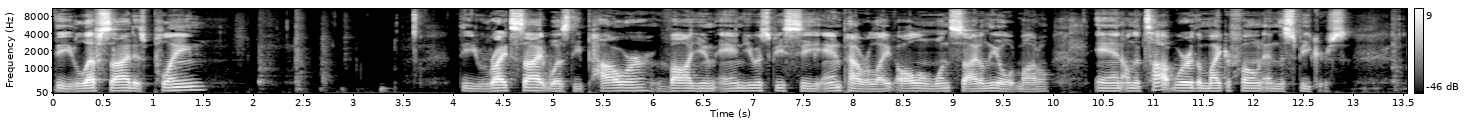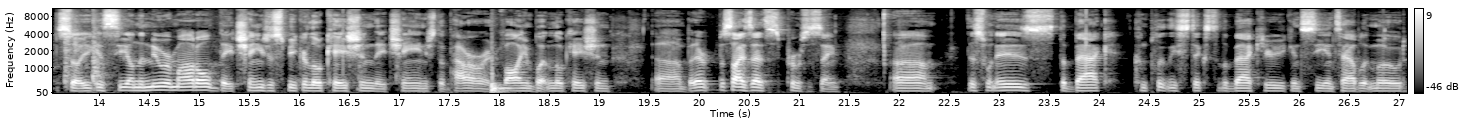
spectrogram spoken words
The left side is plain. The right side was the power, volume, and USB-C and power light all on one side on the old model. And on the top were the microphone and the speakers. So you can see on the newer model, they changed the speaker location, they changed the power and volume button location. Uh, but besides that, it's pretty much the same. Um, this one is the back completely sticks to the back here. You can see in tablet mode.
